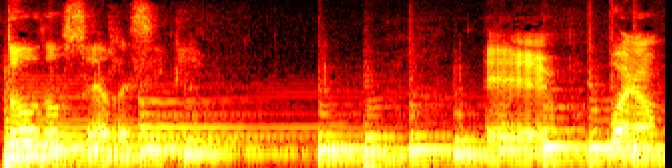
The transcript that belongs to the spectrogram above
Todo se recicla. Eh, bueno.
